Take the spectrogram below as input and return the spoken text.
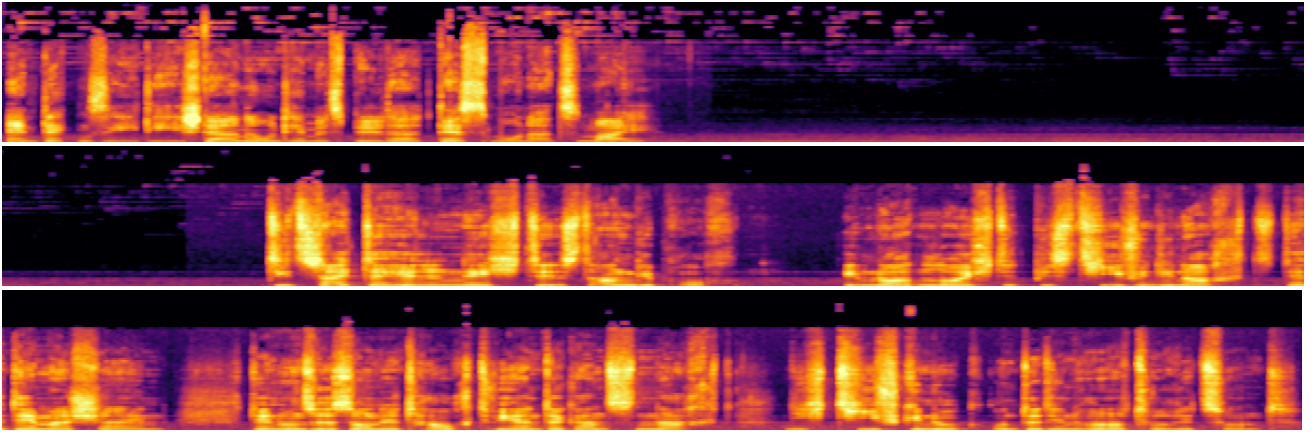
Entdecken Sie die Sterne und Himmelsbilder des Monats Mai. Die Zeit der hellen Nächte ist angebrochen. Im Norden leuchtet bis tief in die Nacht der Dämmerschein, denn unsere Sonne taucht während der ganzen Nacht nicht tief genug unter den Nordhorizont.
